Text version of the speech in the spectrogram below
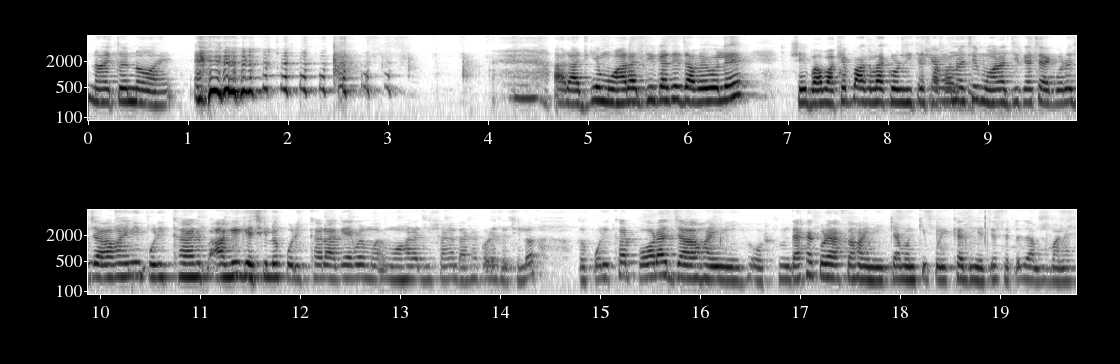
নয়তো নয়। আর আজকে মহারাজজির কাছে যাবে বলে সেই বাবাকে পাগলা করে দিতে কেমন হয়েছে মহারাজজির কাছে? একবারও যাওয়া হয়নি। পরীক্ষার আগে গেছিল। পরীক্ষার আগে একবার ম- মহারাজজির সঙ্গে দেখা করে এসেছিল। তো পরীক্ষার পর আর যাওয়া হয়নি ওর। দেখা করে আসা হয়নি। কেমন কি পরীক্ষা দিয়েছে সেটা মানে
